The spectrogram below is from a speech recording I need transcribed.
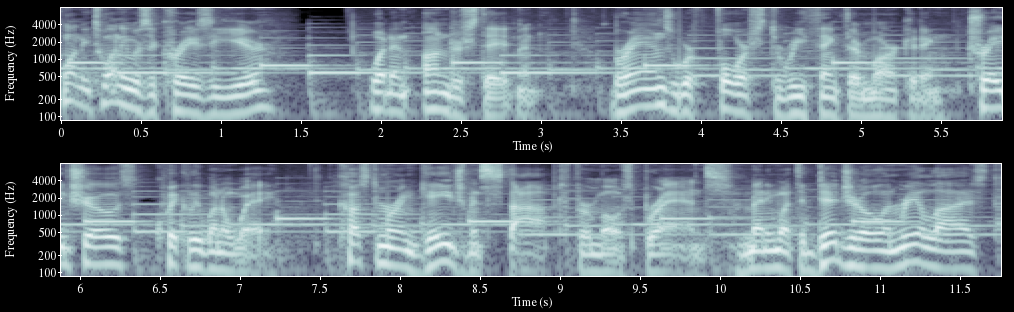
2020 was a crazy year. What an understatement. Brands were forced to rethink their marketing. Trade shows quickly went away. Customer engagement stopped for most brands. Many went to digital and realized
